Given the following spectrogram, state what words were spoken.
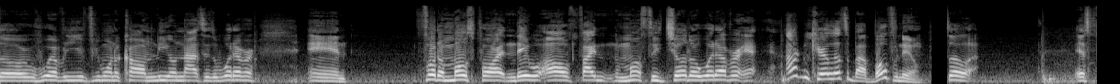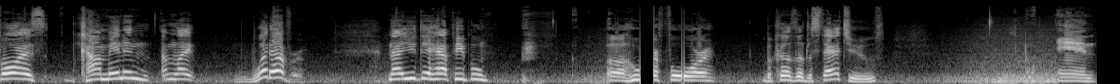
or whoever you, if you want to call them neo Nazis or whatever, and for the most part, and they were all fighting amongst each other or whatever. And I can care less about both of them. So, as far as commenting, I'm like, whatever. Now you did have people uh, who were for because of the statues, and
